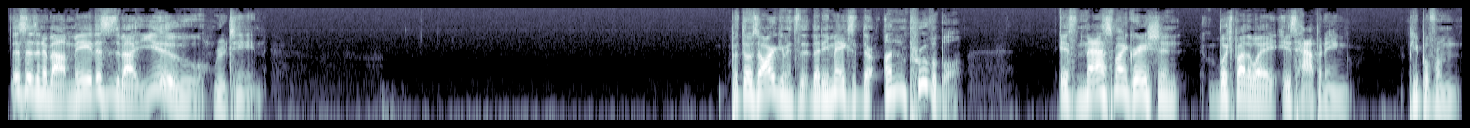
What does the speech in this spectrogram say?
This isn't about me. This is about you routine. But those arguments that, that he makes, they're unprovable. If mass migration, which by the way is happening, people from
